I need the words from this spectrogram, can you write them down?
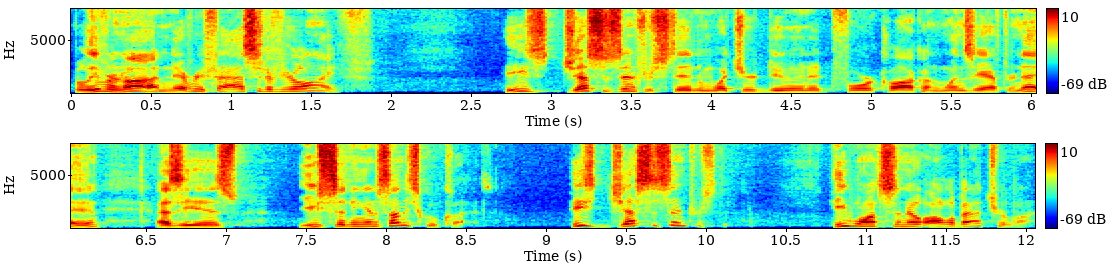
believe it or not, in every facet of your life. He's just as interested in what you're doing at four o'clock on Wednesday afternoon as he is you sitting in a Sunday school class. He's just as interested. He wants to know all about your life.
